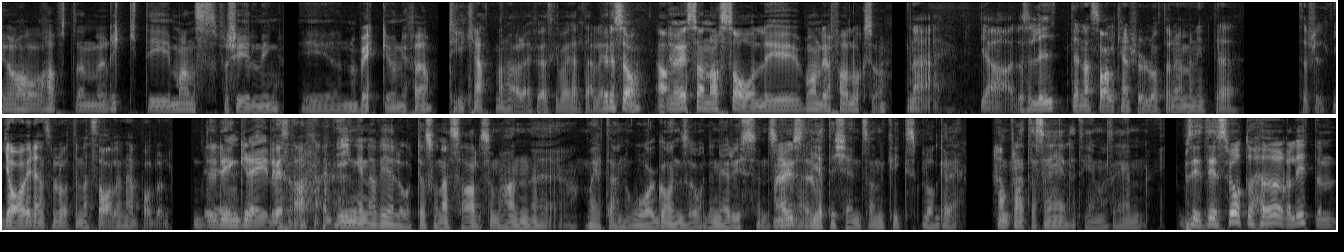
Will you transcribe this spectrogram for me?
Jag har haft en riktig mansförkylning i en vecka ungefär. Tycker knappt man hör det, för jag ska vara helt ärlig. Är det så? Ja. Jag är så nasal i vanliga fall också. Nej. Ja, alltså lite nasal kanske du låter nu, men inte särskilt. Jag är den som låter nasal i den här podden. Det är din grej liksom. Ingen av er låter så nasal som han, eh, vad heter han, War Gonzo, den är ryssen som Ja, är jättekänd som krigsbloggare. Han pratar så här hela tiden och säger, Precis, det är svårt att höra lite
